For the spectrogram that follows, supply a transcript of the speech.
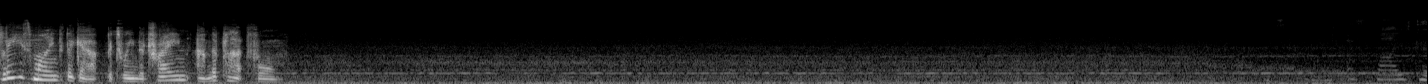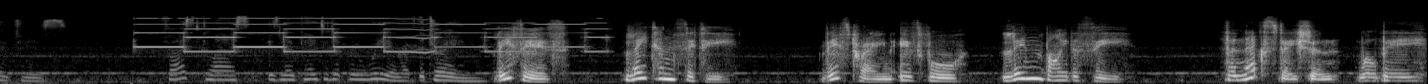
Please mind the gap between the train and the platform. five coaches. First class is located at the rear of the train. This is Leighton City. This train is for Llyn by the Sea. The next station will be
